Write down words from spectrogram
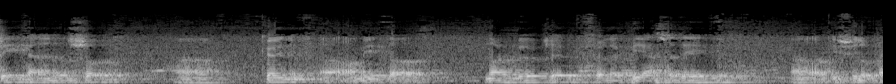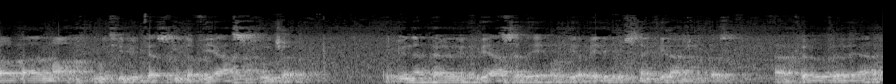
végtelenül sok könyv, amit a nagy bölcsök, főleg Vyászadév, aki Sila Prabhupád, ma úgy hívjuk ezt, mint a Vyász Puja. Hogy ünnepeljük Vyászadév, aki a védikus szentírásnak az költője,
